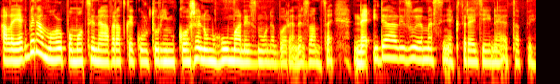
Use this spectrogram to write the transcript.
Ale jak by nám mohl pomoci návrat ke kulturním kořenům humanismu nebo renesance? Neidealizujeme si některé dějné etapy?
